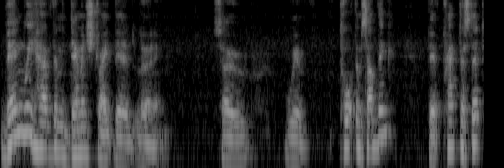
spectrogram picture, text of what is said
Then we have them demonstrate their learning. So we've taught them something, they've practiced it,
